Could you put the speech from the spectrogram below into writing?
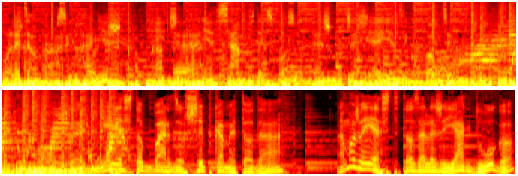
Polecam Wam słuchanie i czytanie. Sam w ten sposób też uczę się języków obcych. Może nie jest to bardzo szybka metoda, a może jest. To zależy jak długo,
